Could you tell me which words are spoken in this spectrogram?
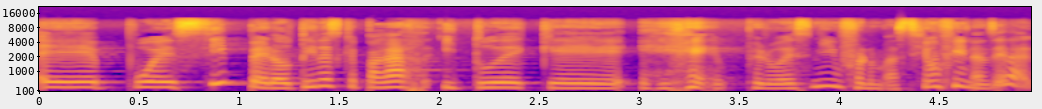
eh, pues sí, pero tienes que pagar. Y tú de que, pero es mi información financiera.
